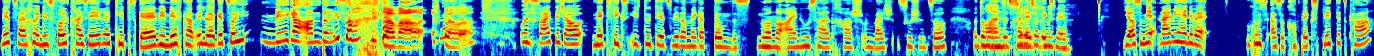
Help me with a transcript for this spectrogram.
wir zwei können uns voll keine Serientipps geben, weil wir, glaube wir schauen so mega andere Sachen. Ich glaube auch, ich glaube auch. Und das Zweite ist auch, Netflix tut jetzt wieder mega dumm, dass du nur noch einen Haushalt kannst und weißt, sonst und so. Und darum Oh, haben sie jetzt kein Netflix mehr. Ja, also wir, nein, wir haben eben Haus, also komplett gesplittet gehabt.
